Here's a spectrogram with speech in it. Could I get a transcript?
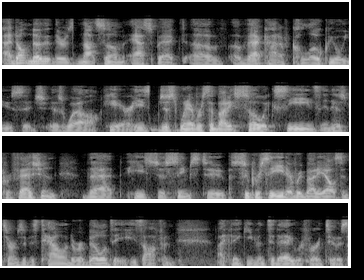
I don't know that there's not some aspect of of that kind of colloquial usage as well here. He's just whenever somebody so exceeds in his profession that he just seems to supersede everybody else in terms of his talent or ability. He's often I think even today referred to as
